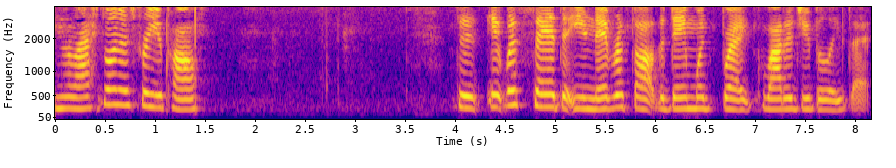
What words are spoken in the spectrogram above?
And the last one is for you, Paul. It was said that you never thought the dam would break. Why did you believe that?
